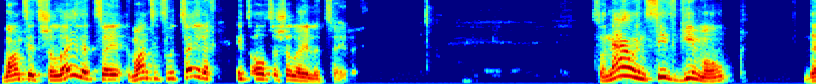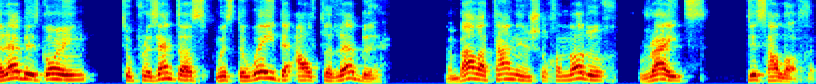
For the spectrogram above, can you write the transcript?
once it's shalei once it's letzerich, it's also letzerich. So now in Siv Gimel, the Rebbe is going to present us with the way the Alter Rebbe, and Baal HaTanya and Shulchan Aruch writes this halacha.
